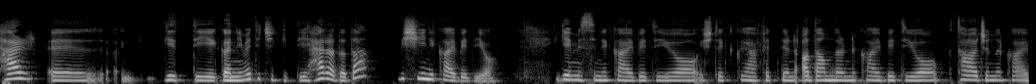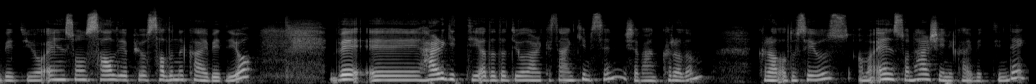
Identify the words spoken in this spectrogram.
her e, gittiği ganimet için gittiği her adada bir şeyini kaybediyor. Gemisini kaybediyor, işte kıyafetlerini, adamlarını kaybediyor, tacını kaybediyor, en son sal yapıyor, salını kaybediyor. Ve e, her gittiği adada diyorlar ki sen kimsin? İşte ben kralım. Kral Odysseus ama en son her şeyini kaybettiğinde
